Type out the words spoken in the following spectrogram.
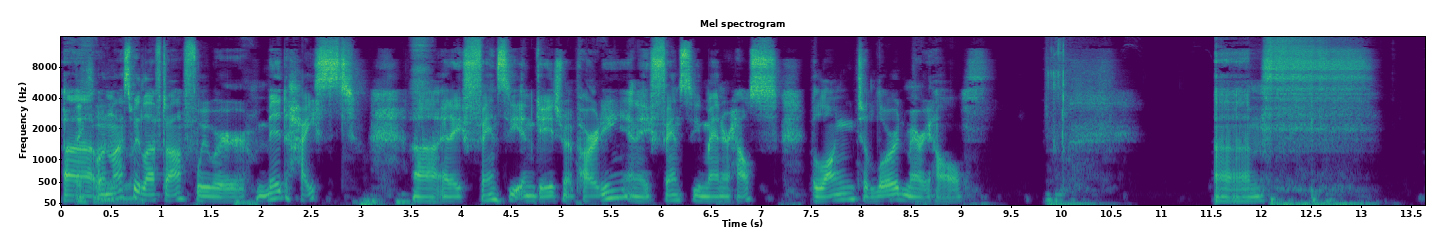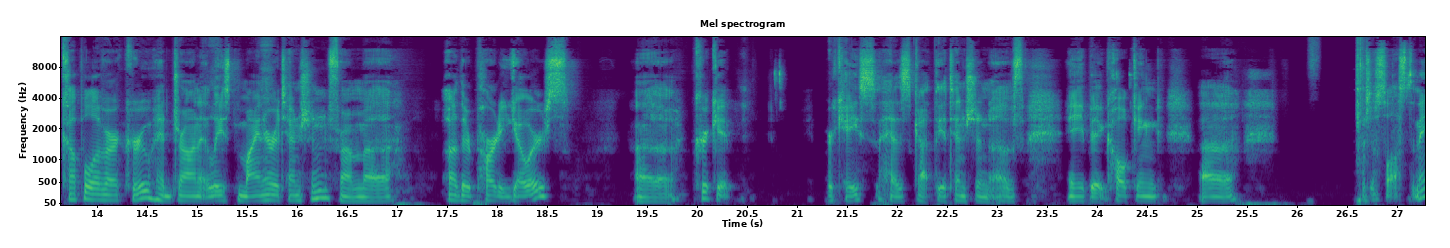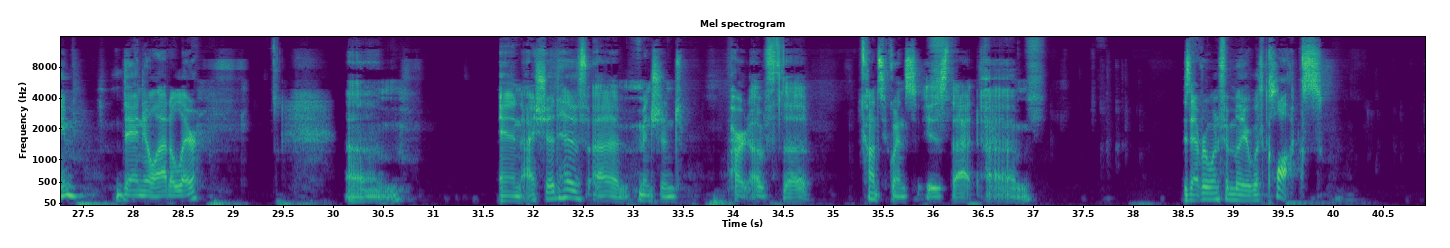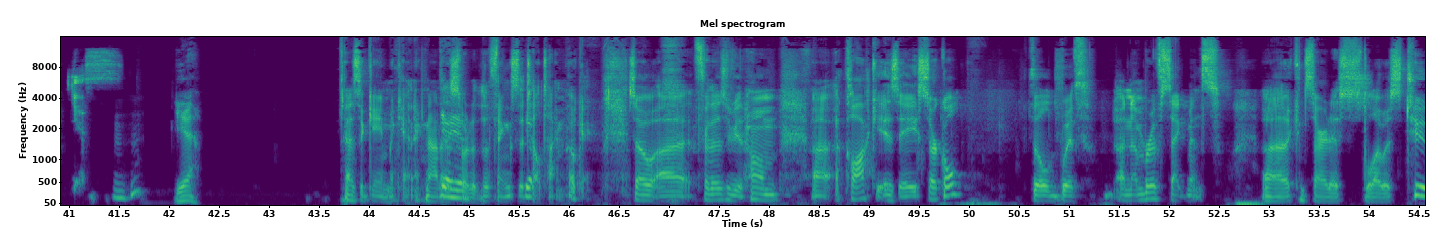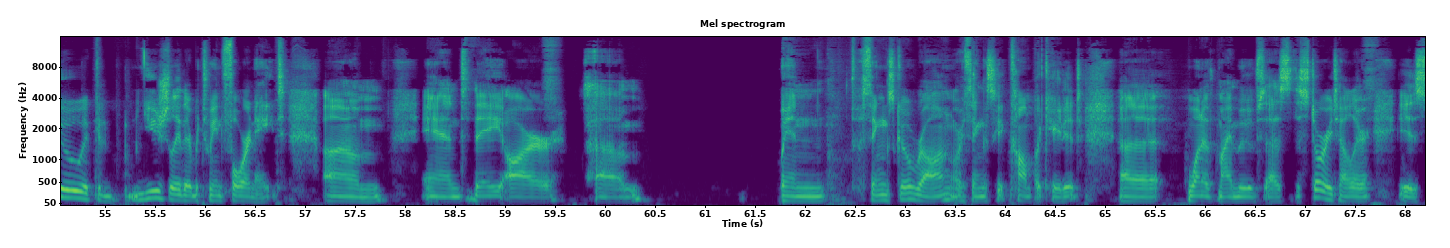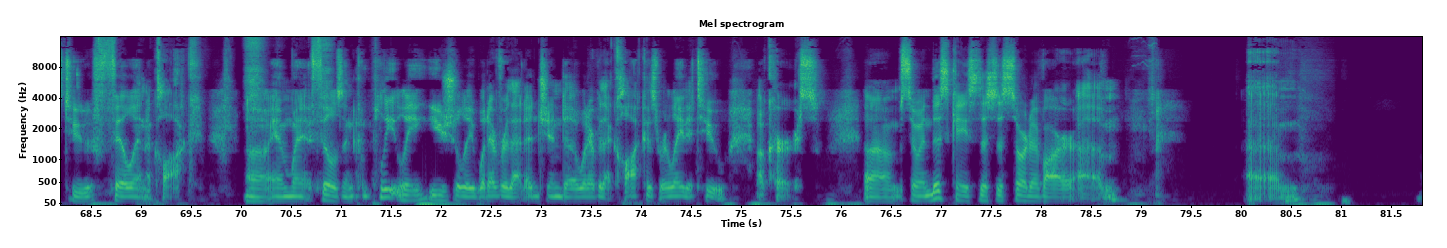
Uh, when last we left off, we were mid heist uh, at a fancy engagement party in a fancy manor house belonging to Lord Maryhall. Um, couple of our crew had drawn at least minor attention from uh, other party goers. Uh, Cricket, in her case, has got the attention of a big hulking. Uh, I just lost the name. Daniel Adelaire. Um, and I should have uh, mentioned part of the consequence is that um, is everyone familiar with clocks Yes. yeah. As a game mechanic, not Yeah, as yeah. sort of the things that Yep. tell time? Okay, so uh, for those of you at home, uh, a clock is a circle filled with a number of segments. Uh, it can start as slow as two. It could usually they're between four and eight, um, and they are um, when things go wrong or things get complicated. One of my moves as the storyteller is to fill in a clock, uh, and when it fills in completely, usually whatever that agenda, whatever that clock is related to, occurs. Um, so in this case, this is sort of our um, um,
